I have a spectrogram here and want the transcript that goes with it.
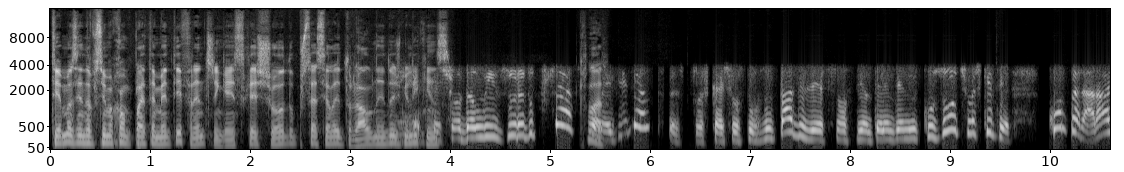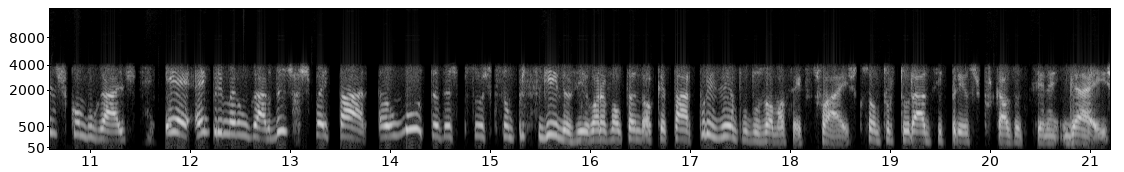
Temas ainda por cima completamente diferentes, ninguém se queixou do processo eleitoral em 2015. Ninguém se queixou da lisura do processo, claro. é evidente. As pessoas queixam-se do resultado, dizem que não se deviam ter entendido com os outros, mas quer dizer, comparar alhos com bugalhos é, em primeiro lugar, desrespeitar a luta das pessoas que são perseguidas, e agora voltando ao Qatar, por exemplo, dos homossexuais, que são torturados e presos por causa de serem gays,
